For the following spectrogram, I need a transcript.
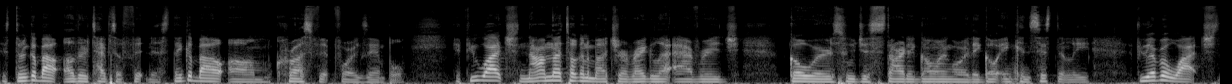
is think about other types of fitness. Think about um, CrossFit, for example. If you watch, now I'm not talking about your regular average goers who just started going or they go inconsistently. If you ever watch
